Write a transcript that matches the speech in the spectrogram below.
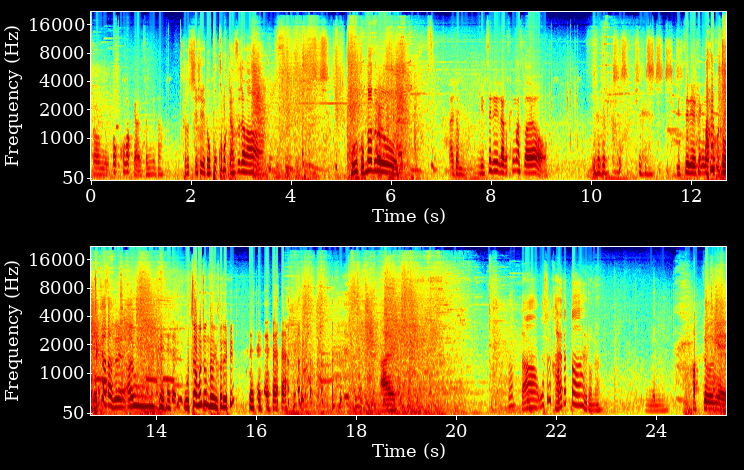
그럼 꼭 코밖에 안 씁니다. 그렇지 너 포코밖에 안 쓰잖아 돈 겁나 들어요 아, 저 미스릴이랑 생만 써요. 미스릴 쓰고. 기특하다 그래 아유 못 잠은 줬노 이거를 아유, 그럼 나 옷을 가야겠다 이러면 음, 밥 조응해.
